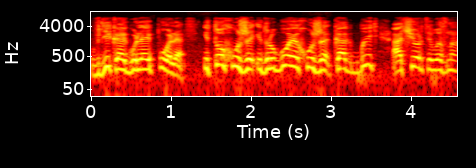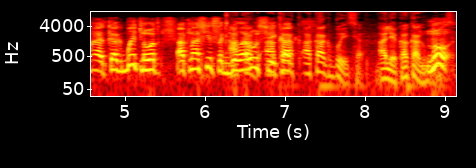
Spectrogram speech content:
в дикое гуляй-поле. И то хуже, и другое хуже. Как быть? А черт его знает, как быть. Но вот относиться к Белоруссии а как, а как, а как быть, Олег, а как ну, быть?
